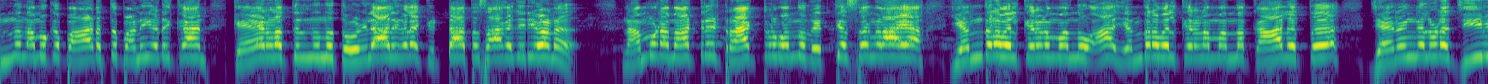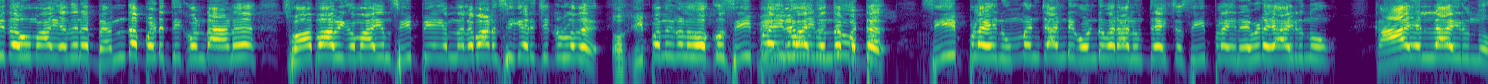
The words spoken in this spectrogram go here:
ഇന്ന് നമുക്ക് പാടത്ത് പണിയെടുക്കാൻ കേരളത്തിൽ നിന്ന് തൊഴിലാളികളെ കിട്ടാത്ത സാഹചര്യമാണ്. നമ്മുടെ നാട്ടിൽ ട്രാക്ടർ വന്നു വ്യത്യസ്തങ്ങളായ യന്ത്രവൽക്കരണം വന്നു. ആ യന്ത്രവൽക്കരണം വന്ന കാലത്ത് ജനങ്ങളുടെ ജീവിതവുമായി അതിനെ ബന്ധപ്പെടുത്തിക്കൊണ്ടാണ് സ്വാഭാവികമായും സി പി ഐ എം നിലപാട് സ്വീകരിച്ചിട്ടുള്ളത്. ഇപ്പൊ നിങ്ങൾ നോക്കൂ സി പി ഐ ബന്ധപ്പെട്ട് സീപ്ലെയിൻ ഉമ്മൻചാണ്ടി കൊണ്ടുവരാൻ ഉദ്ദേശിച്ച സീപ്ലെയിൻ എവിടെയായിരുന്നു കായല്ലായിരുന്നു.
